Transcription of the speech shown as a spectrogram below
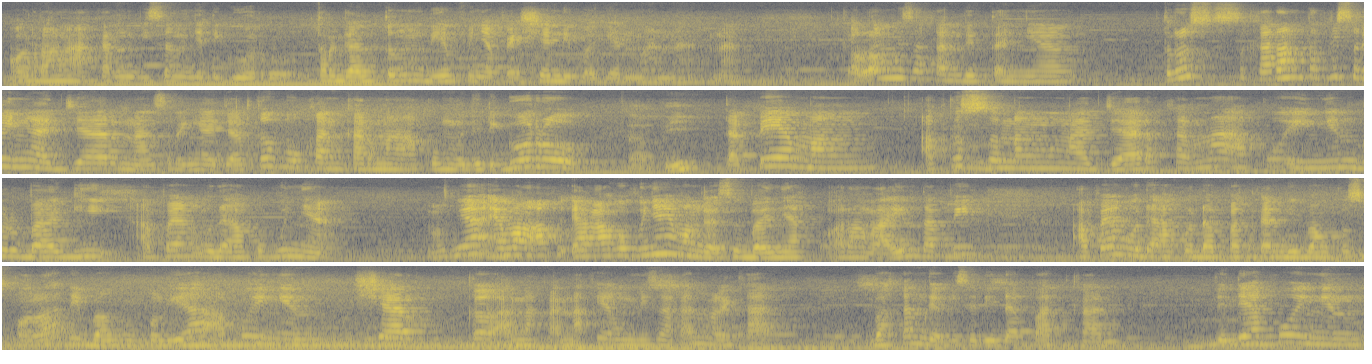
orang akan bisa menjadi guru. Tergantung dia punya passion di bagian mana. Nah, kalau misalkan ditanya terus sekarang tapi sering ngajar. Nah, sering ngajar tuh bukan karena aku mau jadi guru, Tapi tapi emang aku senang mengajar karena aku ingin berbagi apa yang udah aku punya. Maksudnya emang aku, yang aku punya emang nggak sebanyak orang lain, tapi apa yang udah aku dapatkan di bangku sekolah, di bangku kuliah, aku ingin share ke anak-anak yang misalkan mereka bahkan nggak bisa didapatkan. Jadi aku ingin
